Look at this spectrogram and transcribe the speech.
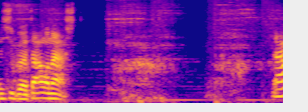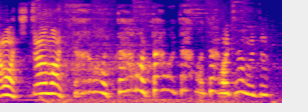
És támadást! Támadj, támadj, támadj, támadj, támadj, támadj, támadj, támadj!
